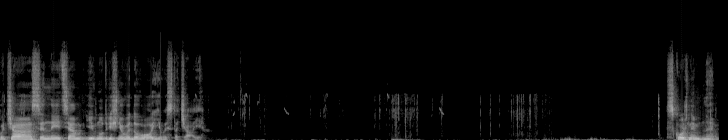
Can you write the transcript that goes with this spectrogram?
Хоча синицям і внутрішньовидової вистачає. З кожним днем,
